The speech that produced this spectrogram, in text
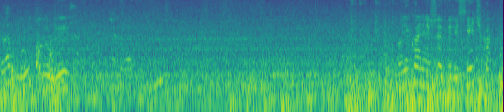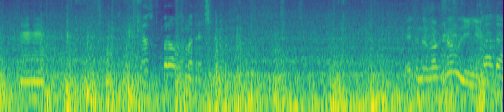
Сейчас будет, рублей. Уникальнейшая пересечка. Сейчас вправо смотреть. Это на вокзал линия? Да, да.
